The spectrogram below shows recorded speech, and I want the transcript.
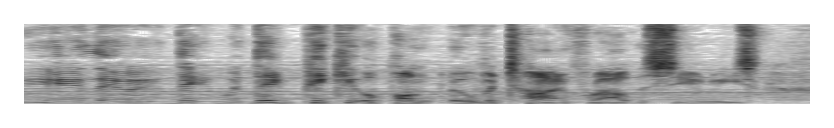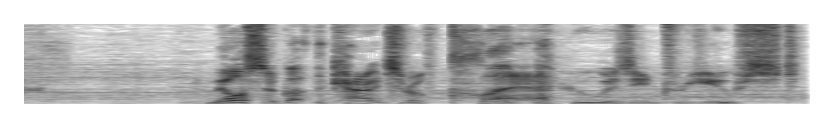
they, they, they'd pick it up on over time throughout the series. We also got the character of Claire, who was introduced,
